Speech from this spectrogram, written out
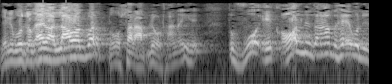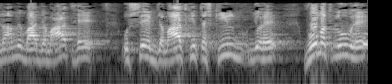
لیکن وہ تو کہے گا، اللہ اکبر، تو وہ سر آپ نے اٹھانا ہی ہے۔ تو وہ ایک اور نظام ہے، وہ نظام با جماعت ہے۔ اس سے ایک جماعت کی تشکیل جو ہے، وہ مطلوب ہے۔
